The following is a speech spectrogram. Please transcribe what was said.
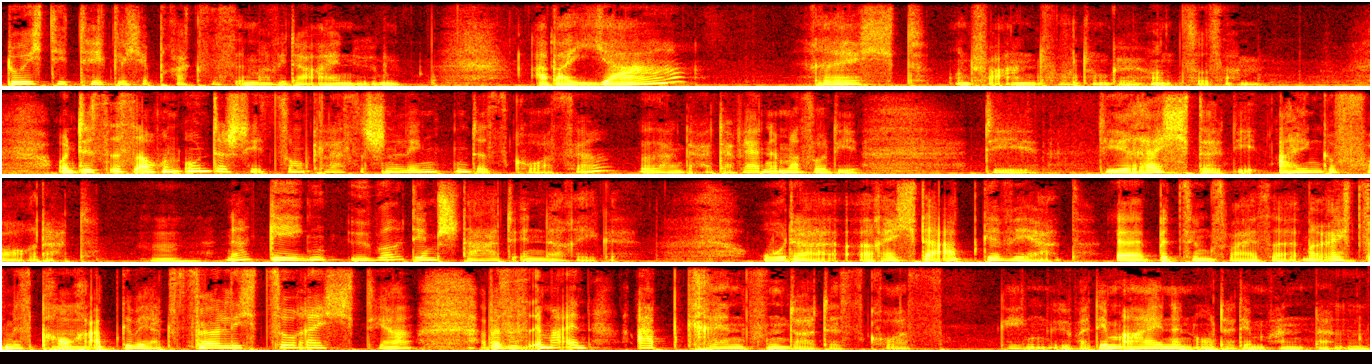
durch die tägliche Praxis immer wieder einüben. Aber ja, Recht und Verantwortung gehören zusammen. Und das ist auch ein Unterschied zum klassischen linken Diskurs. Ja? Da werden immer so die, die, die Rechte, die eingefordert, hm. ne? gegenüber dem Staat in der Regel. Oder Rechte abgewehrt, äh, beziehungsweise Rechtsmissbrauch hm. abgewehrt, völlig zu Recht. Ja? Aber es ist immer ein abgrenzender Diskurs gegenüber dem einen oder dem anderen. Hm.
